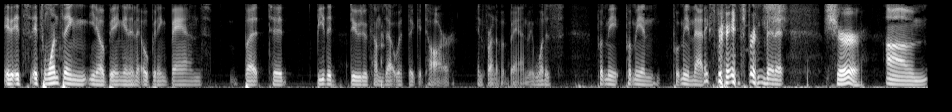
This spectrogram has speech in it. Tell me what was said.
It's it's one thing you know being in an opening bands, but to be the dude who comes out with the guitar in front of a band. I mean, what is put me put me in put me in that experience for a minute. Sure. Um,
